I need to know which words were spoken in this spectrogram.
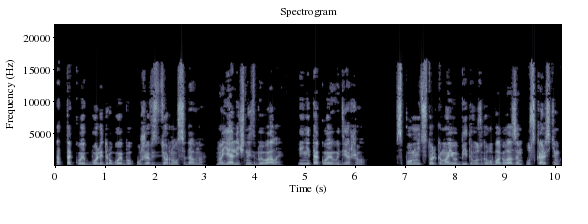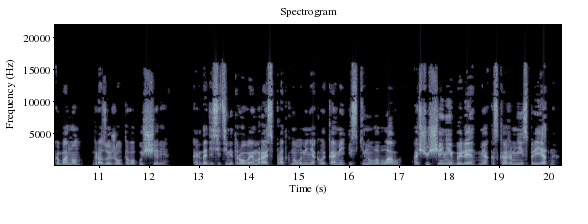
От такой боли другой бы уже вздернулся давно, но я личность бывалая и не такое выдерживал. Вспомнить только мою битву с голубоглазым ускальским кабаном, грозой желтого ущелья. Когда десятиметровая мразь проткнула меня клыками и скинула в лаву, ощущения были, мягко скажем, не из приятных.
